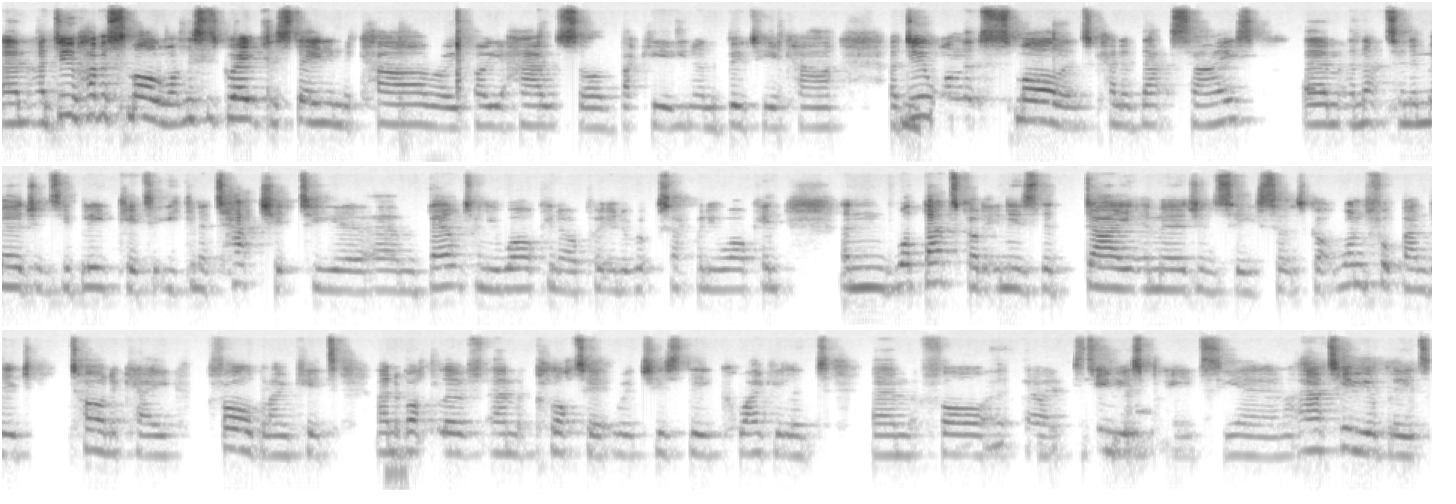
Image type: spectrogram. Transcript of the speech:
Um, I do have a small one. This is great for staying in the car or, or your house or back here, you know, in the boot of your car. I do one that's small and it's kind of that size. Um, and that's an emergency bleed kit. You can attach it to your um, belt when you're walking or put it in a rucksack when you're walking. And what that's got in is the dire emergency. So it's got one foot bandage, tourniquet, foil blanket, and a bottle of um, Clot-It, which is the coagulant um, for uh, serious bleeds, yeah, arterial bleeds.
